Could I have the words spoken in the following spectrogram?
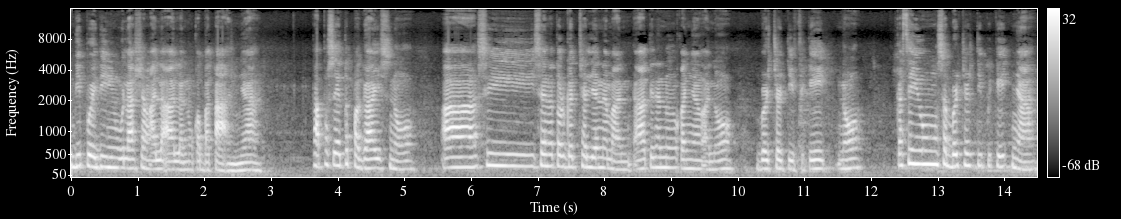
hindi pwedeng wala siyang alaala nung kabataan niya. Tapos, eto pa guys, no. Ah, si Senator Gatchalian naman, ah, tinanong kanyang ano, birth certificate, no. Kasi yung sa birth certificate niya,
